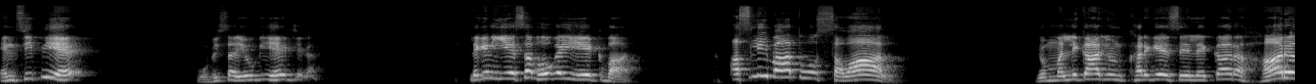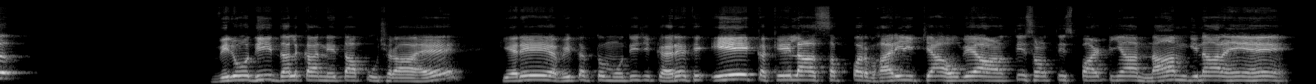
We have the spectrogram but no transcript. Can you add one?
एनसीपी है, वो भी सहयोगी है एक जगह। लेकिन ये सब हो गई एक बात। असली बात वो सवाल जो मल्लिकार्जुन खड़गे से लेकर हर विरोधी दल का नेता पूछ रहा है कि अरे, अभी तक तो मोदी जी कह रहे थे, एक अकेला सब पर भारी, क्या हो गया? अड़तीस अड़तीस पार्टियाँ नाम गिना रहे हैं।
